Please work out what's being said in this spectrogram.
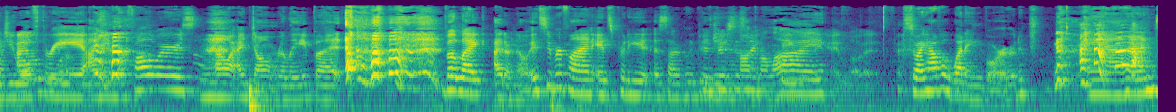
IG I Wolf Three. I need more followers. No, I don't really, but but like I don't know. It's super fun. It's pretty aesthetically pleasing. Pinterest I'm not gonna lie. favorite. I love it. So I have a wedding board, and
